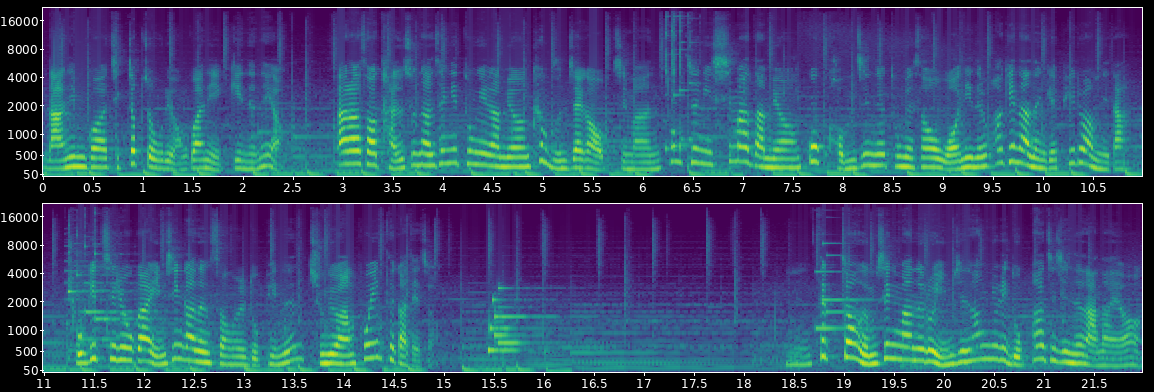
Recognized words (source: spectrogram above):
난임과 직접적으로 연관이 있기는 해요. 따라서 단순한 생리통이라면 큰 문제가 없지만 통증이 심하다면 꼭 검진을 통해서 원인을 확인하는 게 필요합니다. 조기 치료가 임신 가능성을 높이는 중요한 포인트가 되죠. 음, 특정 음식만으로 임신 확률이 높아지지는 않아요.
